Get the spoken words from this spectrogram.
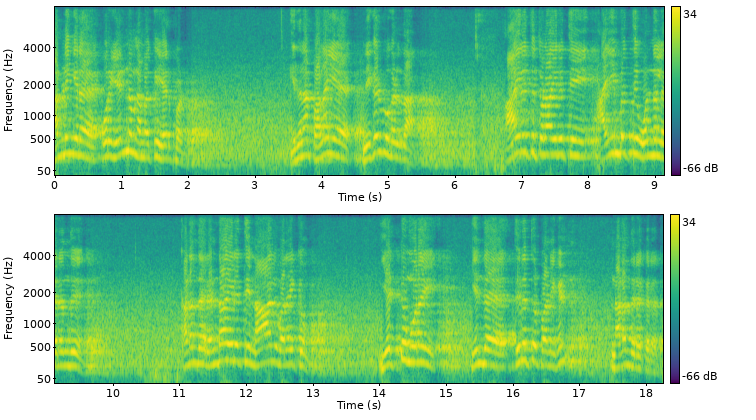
அப்படிங்கிற ஒரு எண்ணம் நமக்கு ஏற்படும். இதெல்லாம் பழைய நிகழ்வுகள் தான். ஆயிரத்தி தொள்ளாயிரத்தி ஐம்பத்தி ஒன்னுல இருந்து கடந்த ரெண்டாயிரத்தி நாலு வரைக்கும் எட்டு முறை இந்த திருத்த பணிகள் நடந்திருக்கிறது.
